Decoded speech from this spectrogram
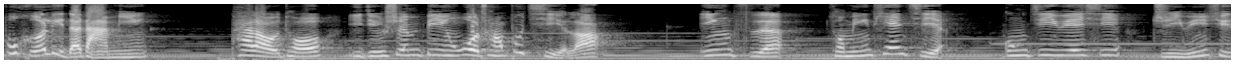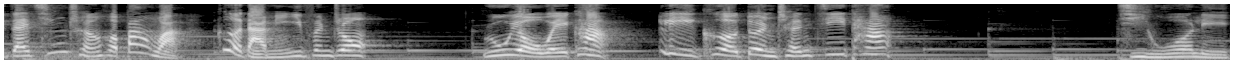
不合理的打鸣，派老头已经生病卧床不起了。因此，从明天起，公鸡约西只允许在清晨和傍晚各打鸣一分钟。如有违抗，立刻炖成鸡汤。”鸡窝里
